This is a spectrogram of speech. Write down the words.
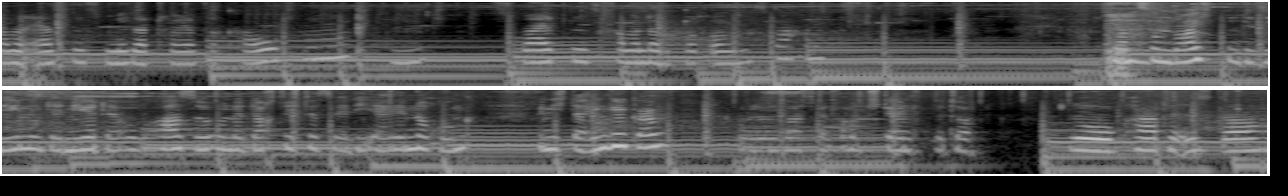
Kann man erstens mega teuer verkaufen. Mhm. Zweitens kann man damit noch irgendwas machen. Ich habe so ein Leuchten gesehen in der Nähe der Oase und da dachte ich, das wäre die Erinnerung. Bin ich da hingegangen und dann war es einfach ein Sternsplitter. So, Karte ist da.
